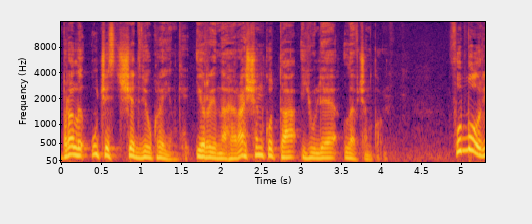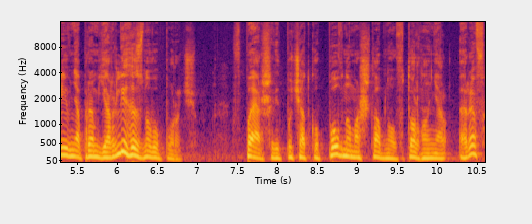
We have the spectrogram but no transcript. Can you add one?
брали участь ще дві українки Ірина Геращенко та Юлія Левченко. Футбол рівня прем'єр-ліги знову поруч. Вперше від початку повномасштабного вторгнення РФ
